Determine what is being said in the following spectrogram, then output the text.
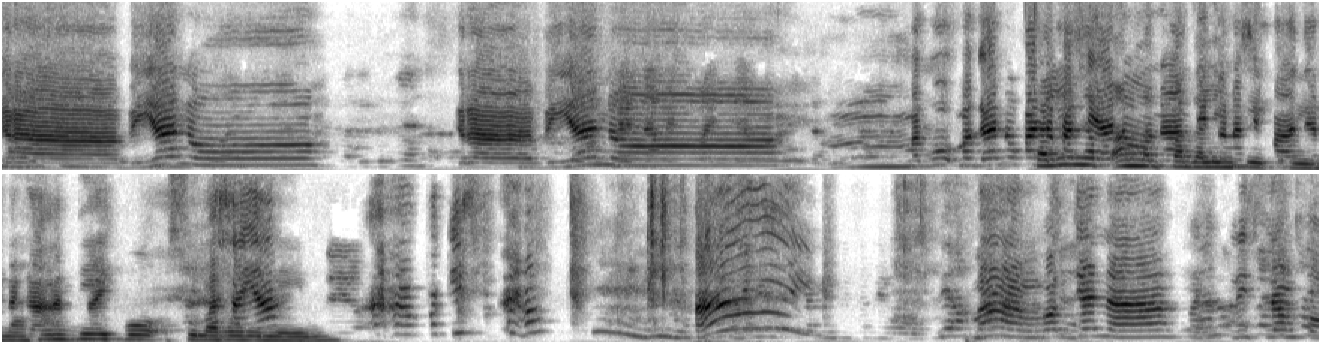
Grabe yan, oh. Grabe yan, oh. Mm, mag, mag ano ka na kasi Kalingap ang ano, nagpagaling na kay Trina, nag-aantay. hindi po sila Masaya? ruiname. Pakis. Ay! Ma'am, wag dyan ah. Please lang po.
